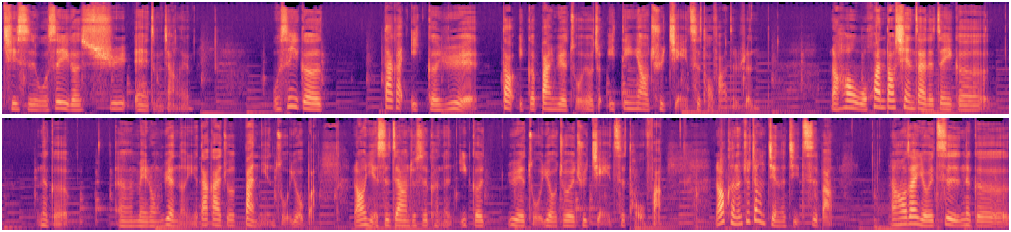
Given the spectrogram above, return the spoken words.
其实我是一个需诶怎么讲呢，我是一个大概一个月到一个半月左右就一定要去剪一次头发的人。然后我换到现在的这个那个呃美容院呢，也大概就半年左右吧。然后也是这样，就是可能一个月左右就会去剪一次头发，然后可能就这样剪了几次吧。然后再有一次那个。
